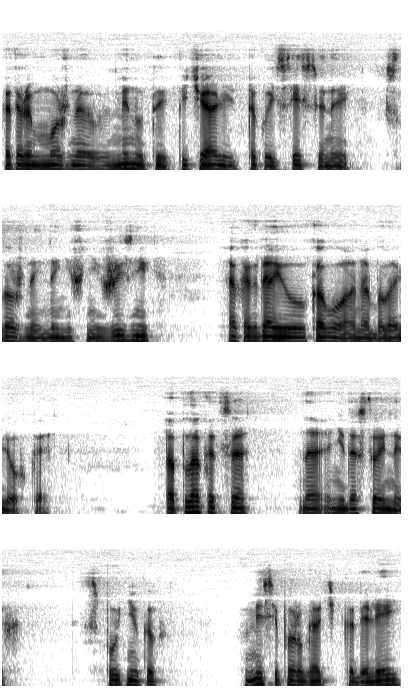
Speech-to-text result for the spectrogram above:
которым можно в минуты печали такой естественной, сложной нынешней жизни, а когда и у кого она была легкая поплакаться на недостойных спутников, вместе поругать кобелей,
